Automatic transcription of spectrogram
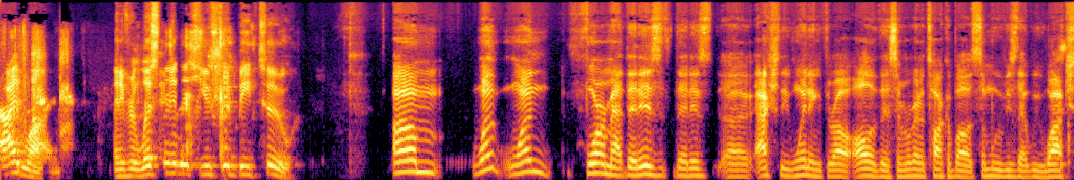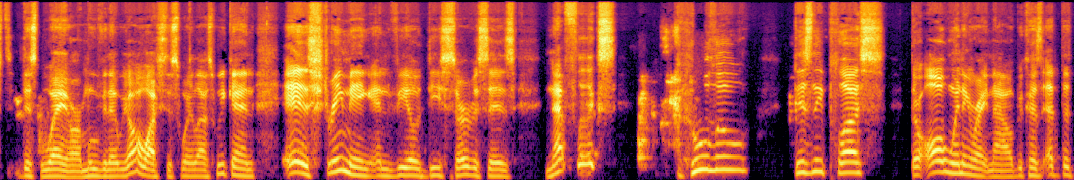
guidelines. And if you're listening to this, you should be too. um one one format that is that is uh, actually winning throughout all of this and we're going to talk about some movies that we watched this way or a movie that we all watched this way last weekend is streaming and vod services netflix hulu disney plus they're all winning right now because at the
